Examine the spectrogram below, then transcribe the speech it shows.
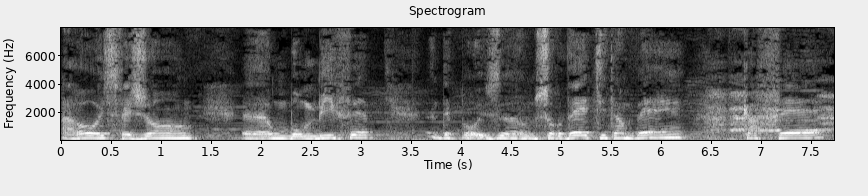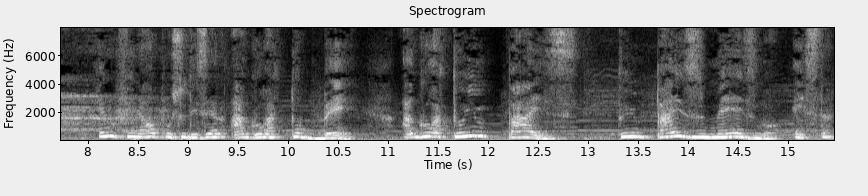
arroz, feijão, eh, um bom bife, depois eh, um sorvete também, café, e no final posso dizer: agora estou bem, agora estou em paz, estou em paz mesmo. Esta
